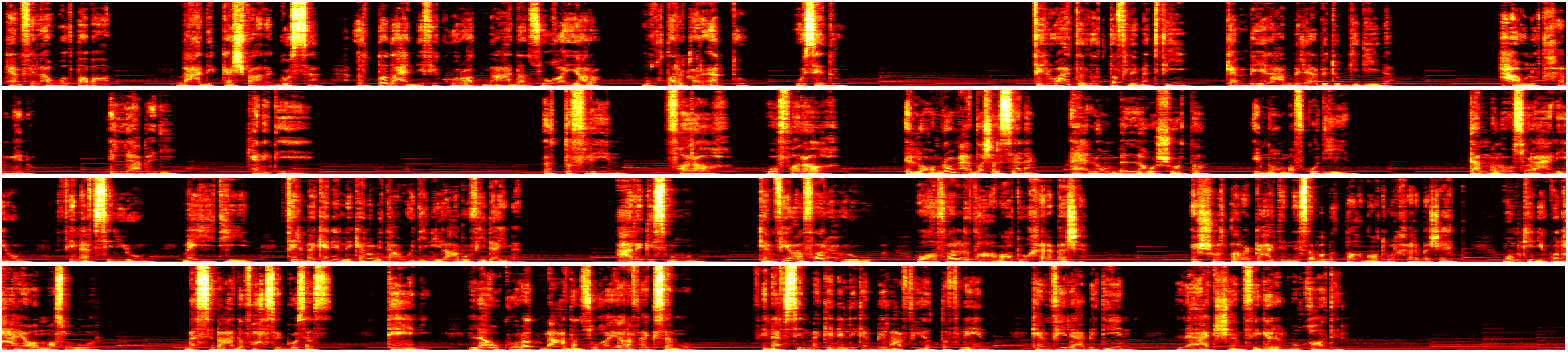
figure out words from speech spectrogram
كان في الأول طبعا بعد الكشف على الجثة اتضح إن في كرات معدن صغيرة مخترقة رقبته وصدره. في الوقت اللي الطفل مات فيه كان بيلعب بلعبته الجديدة. حاولوا تخمنوا اللعبة دي كانت إيه؟ الطفلين فراغ وفراغ. اللي عمرهم 11 سنة أهلهم بلغوا الشرطة إنهم مفقودين. تم العثور عليهم في نفس اليوم ميتين في المكان اللي كانوا متعودين يلعبوا فيه دايما. على جسمهم كان في آثار حروق وآثار لطعنات وخربشة. الشرطة رجحت إن سبب الطعنات والخربشات ممكن يكون حيوان مسعور بس بعد فحص الجثث تاني لقوا كرات معدن صغيرة في أجسامهم. في نفس المكان اللي كان بيلعب فيه الطفلين كان فيه لعبتين لأكشن فيجر المقاتل.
